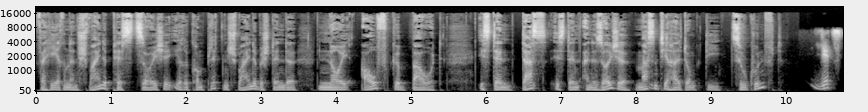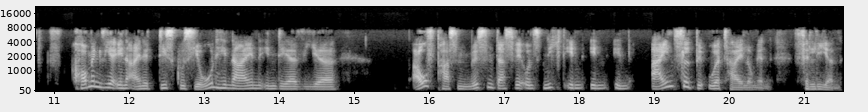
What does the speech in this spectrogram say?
verheerenden Schweinepestseuche ihre kompletten Schweinebestände neu aufgebaut. Ist denn das, ist denn eine solche Massentierhaltung die Zukunft? Jetzt kommen wir in eine Diskussion hinein, in der wir aufpassen müssen, dass wir uns nicht in, in, in Einzelbeurteilungen verlieren.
